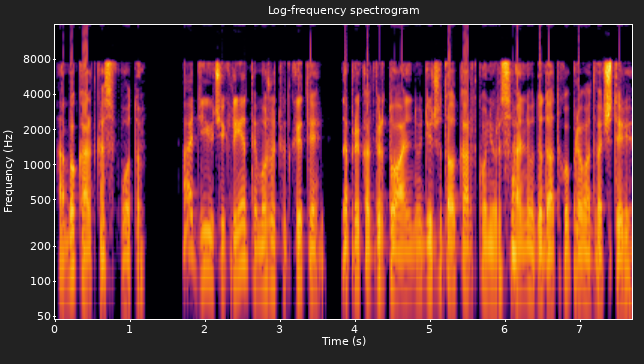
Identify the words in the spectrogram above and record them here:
або картка з фото. А діючі клієнти можуть відкрити, наприклад, віртуальну діджитал картку універсальну додатку Privat24,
